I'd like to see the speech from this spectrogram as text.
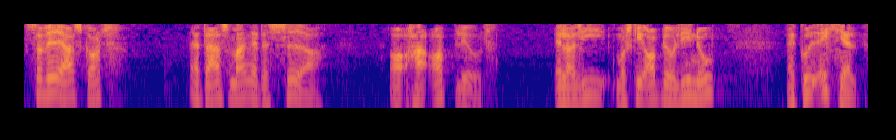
så ved jeg også godt, at der er så mange, der sidder og har oplevet, eller lige, måske oplever lige nu, at Gud ikke hjælper.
